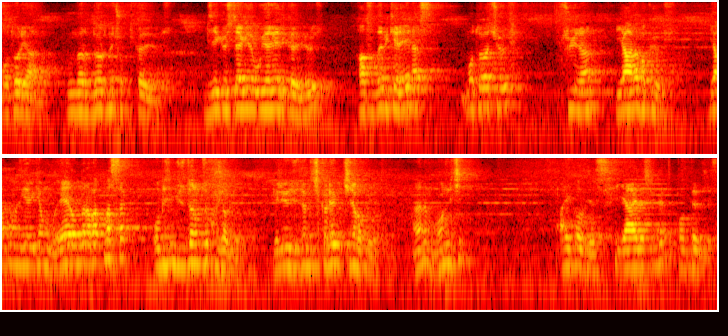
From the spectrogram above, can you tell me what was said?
motor yağına. Bunların dördüne çok dikkat ediyoruz. Bize göstergede uyarıya dikkat ediyoruz. Haftada bir kere en az motor açıyoruz, suyuna, yağına bakıyoruz. Yapmamız gereken bu. Eğer onlara bakmazsak o bizim cüzdanımızı kurcalıyor. Geliyor cüzdanı çıkarıyor, içine bakıyor. Anladın mı? Onun için ayık olacağız. Yağ ile suyla kontrol edeceğiz.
